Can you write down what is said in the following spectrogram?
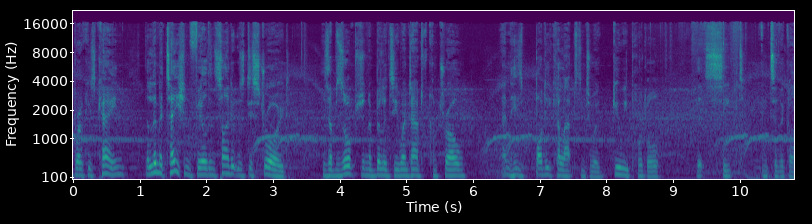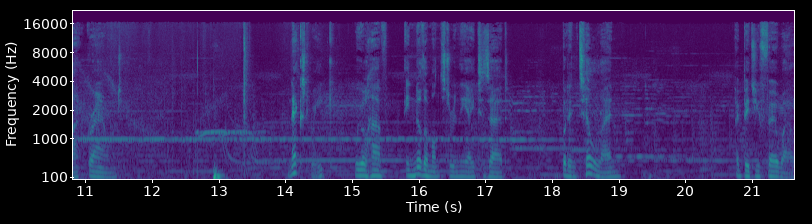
broke his cane, the limitation field inside it was destroyed. His absorption ability went out of control, and his body collapsed into a gooey puddle that seeped into the ground. Next week, we will have another monster in the A to Z. But until then, I bid you farewell.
